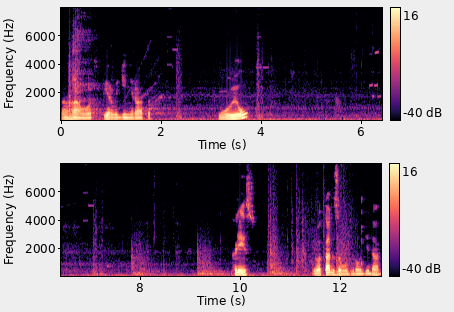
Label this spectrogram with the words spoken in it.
Ага, вот, первый генератор. Уил? Крис. Его так зовут вроде, да?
